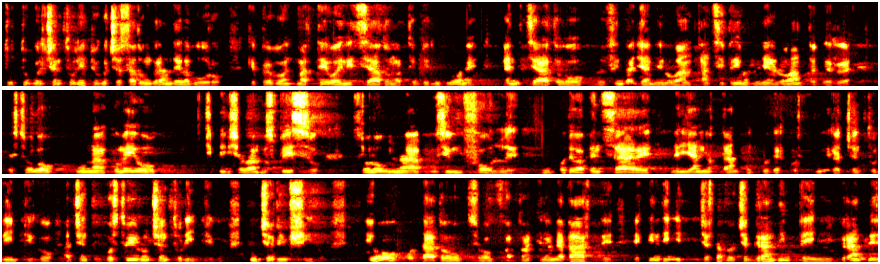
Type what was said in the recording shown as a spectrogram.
tutto quel centro olimpico c'è stato un grande lavoro che proprio Matteo ha iniziato, Matteo Pellicone ha iniziato fin dagli anni 90, anzi prima degli anni 90 per, per solo una, come io ci dicevamo spesso, solo una, così, un folle non poteva pensare negli anni Ottanta di poter costruire, centro olimpico, centro, costruire un centro olimpico. Non ci è riuscito. Io ho, dato, ho fatto anche la mia parte e quindi c'è stato c'è grande impegno, grande,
